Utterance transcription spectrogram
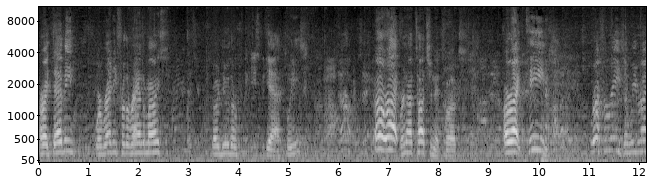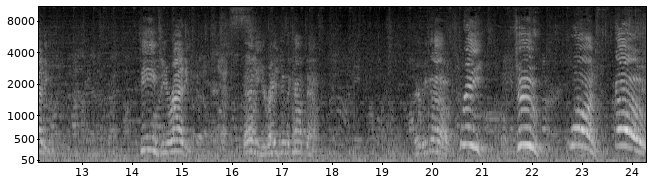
All right, Debbie, we're ready for the randomize. Go do the, yeah, please. All right, we're not touching it, folks. All right, teams, referees, are we ready? Teams, are you ready? Debbie, you ready to do the countdown? Here we go. Three, two, one, go!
